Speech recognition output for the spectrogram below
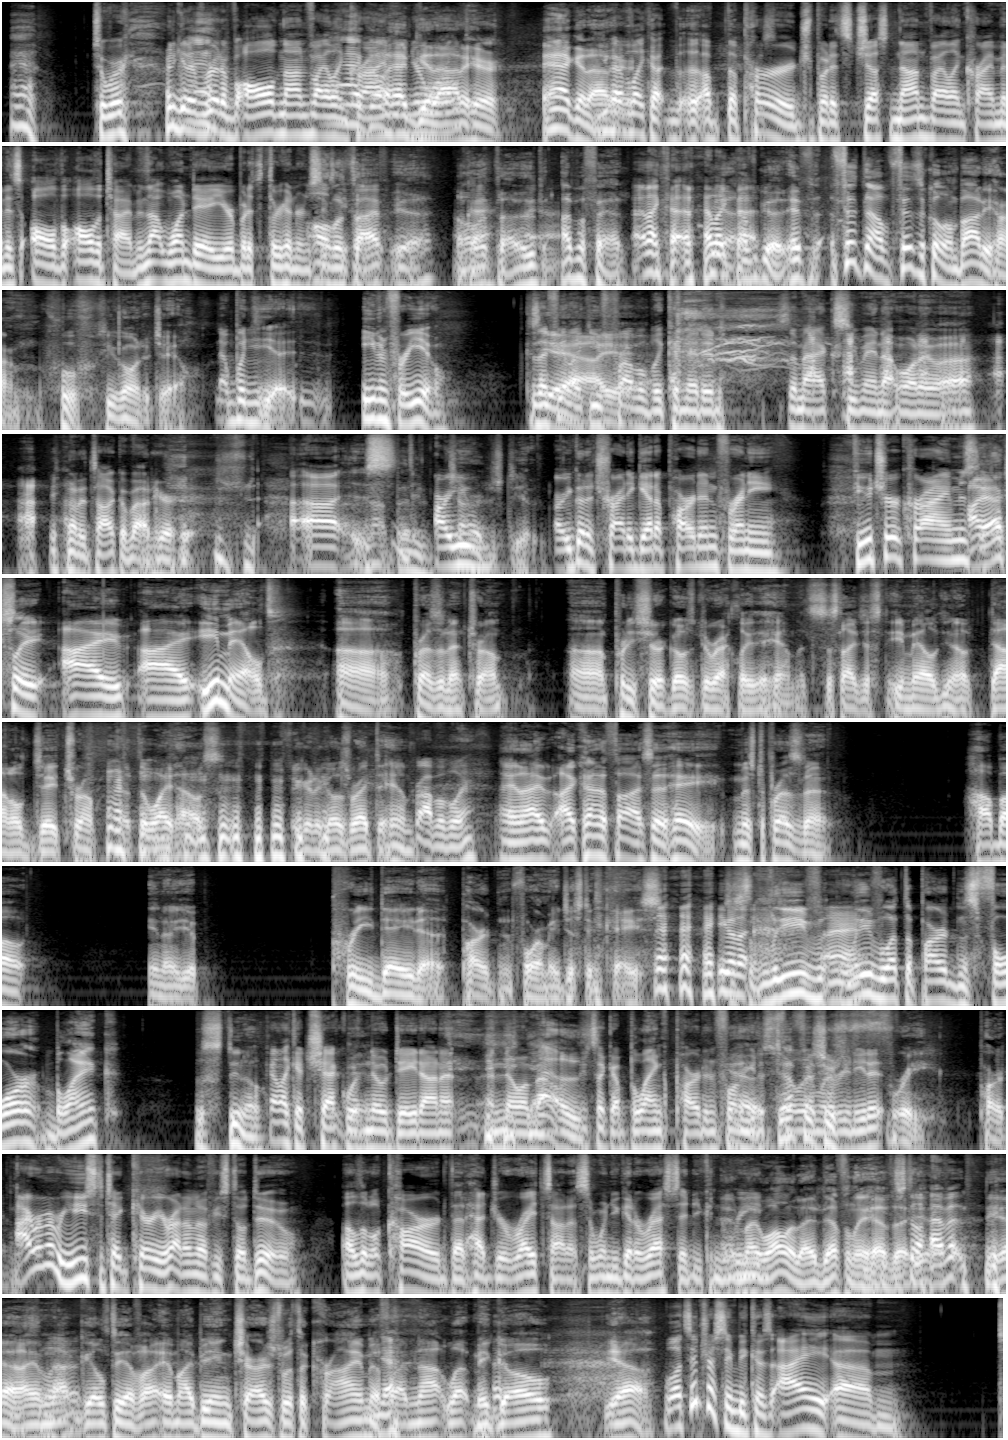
yeah, So we're going to get rid of all nonviolent Eh, crime. go ahead, get world? out of here. Yeah, get out You have here. like a, purge, but it's just nonviolent crime, and it's all the, all the time. It's not one day a year, but it's 365. all the time. 365. Yeah, all Okay. the time. I'm a fan. I like that. I like Yeah, that. I'm good. If now physical and body harm, whew, you're going to jail. No, but uh, even for you, because I feel like you've yeah. probably committed some acts you may not want to uh, you want to talk about here. Uh, are you yet. are you going to try to get a pardon for any future crimes? I actually I I emailed uh, President Trump. Uh, I'm pretty sure it goes directly to him. It's just I just emailed you know Donald J. Trump at the White House. Figured it goes right to him. Probably. And I I kind of thought I said, hey, Mr. President, how about you know you predate a pardon for me just in case. just leave right. leave what the pardon's for blank. Just you know. Kind of like a check with no date on it and no amount. Yes. It's like a blank pardon form. Yeah, you just fill in whenever you need it. Free pardon. I remember you used to take carry around. I don't know if you still do. A little card that had your rights on it, so when you get arrested, you can In read. my wallet, I definitely have that. still yeah. have it? Yeah, I am not guilty. If I am I being charged with a crime? If Yeah. I'm not, let me go. Yeah. Well, it's interesting because I um,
